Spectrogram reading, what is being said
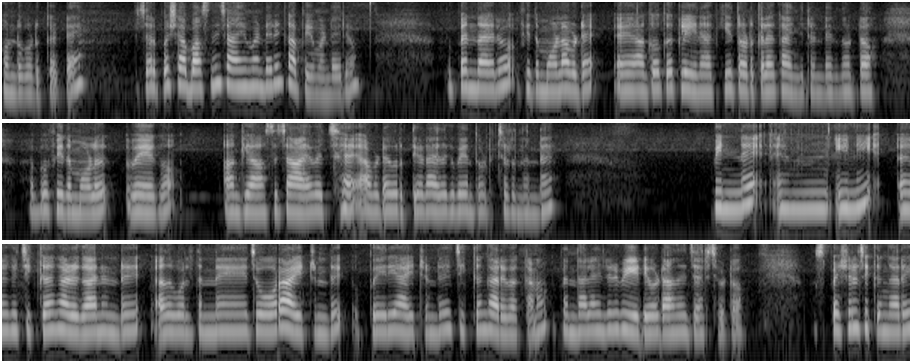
കൊണ്ട് കൊടുക്കട്ടെ. ചിലപ്പോൾ ഷബാസിന് ചായയും വേണ്ടി വരും കാപ്പിയും വേണ്ടി വരും. അപ്പോൾ എന്തായാലും ഫിതമോൾ അവിടെ അകമൊക്കെ ക്ലീനാക്കി തുടക്കലൊക്കെ കഴിഞ്ഞിട്ടുണ്ടായിരുന്നു കേട്ടോ അപ്പോൾ ഫിതമോൾ വേഗം ആ ഗ്യാസ് ചായ വെച്ച് അവിടെ വൃത്തികേടായതൊക്കെ വേഗം തുടച്ചിടുന്നുണ്ട്. പിന്നെ ഇനി ചിക്കൻ കഴുകാനുണ്ട്. അതുപോലെ തന്നെ ചോറായിട്ടുണ്ട് ഉപ്പേരി ആയിട്ടുണ്ട്. ചിക്കൻ കറി വെക്കണം. അപ്പോൾ എന്തായാലും അതിന്റെ ഒരു വീഡിയോ ഇടാമെന്ന് വിചാരിച്ചു കേട്ടോ. സ്പെഷ്യൽ ചിക്കൻ കറി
